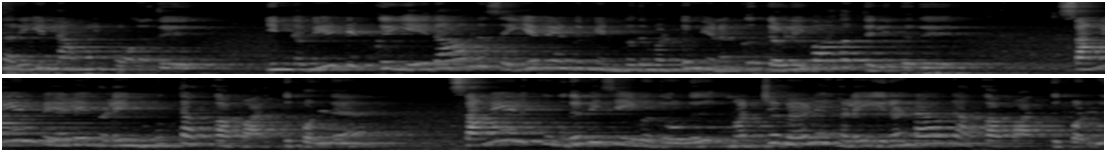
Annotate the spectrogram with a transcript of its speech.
சரியில்லாமல் போனது. இந்த வீட்டிற்கு ஏதாவது செய்ய வேண்டும் என்பது மட்டும் எனக்கு தெளிவாக தெரிந்தது. சமையல் வேலைகளை மூத்த அக்கா பார்த்து கொள்ள சமையலுக்கு உதவி செய்வதோடு மற்ற வேலைகளை இரண்டாவது அக்கா பார்த்து கொள்ள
